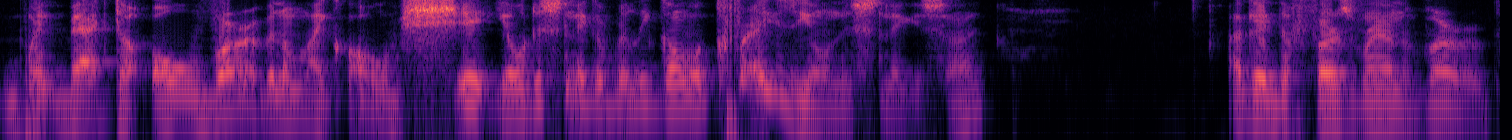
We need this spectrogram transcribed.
went back to old Verb, and I'm like, oh shit, yo, this nigga really going crazy on this nigga, son. I gave the first round of Verb.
